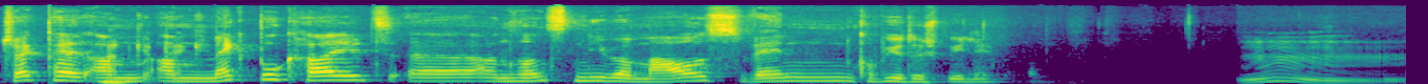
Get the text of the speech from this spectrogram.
Trackpad am, am, MacBook halt, äh, ansonsten lieber Maus, wenn Computerspiele. Mm,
